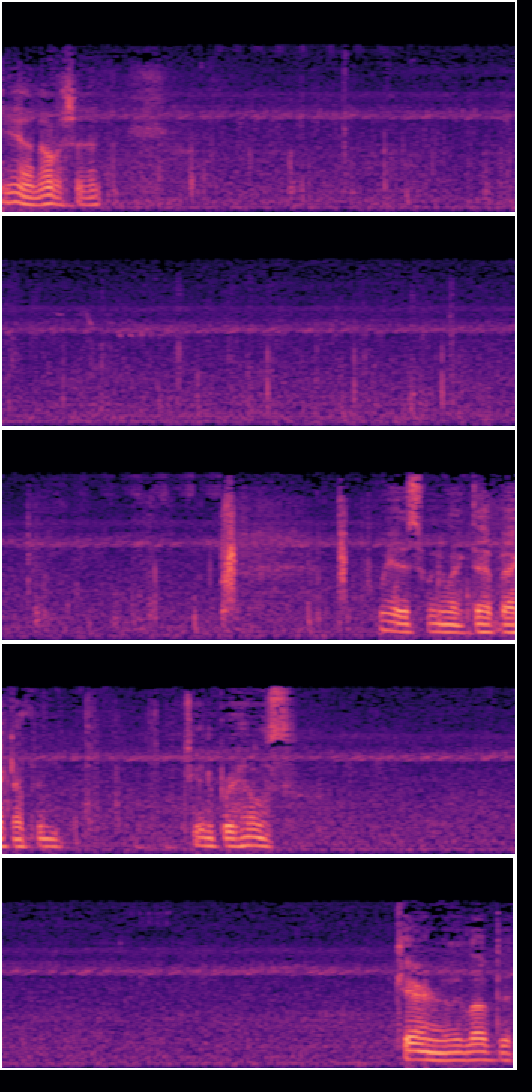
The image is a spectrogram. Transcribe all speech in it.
Yeah, I noticed that. We had a swing like that back up in Juniper Hills. Karen really loved it.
